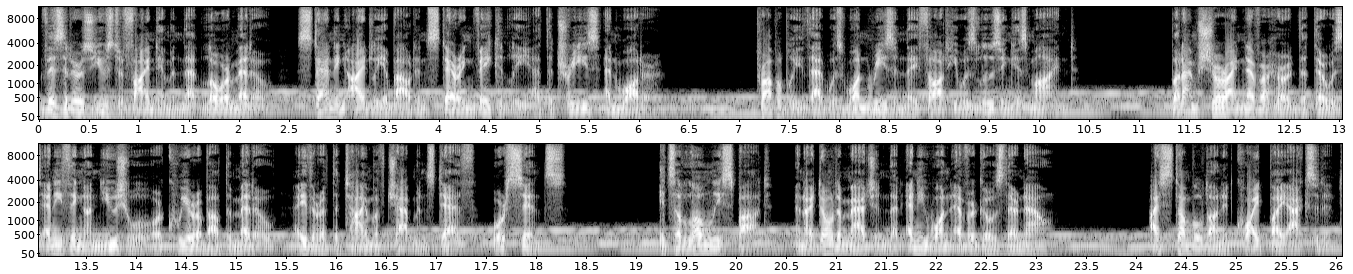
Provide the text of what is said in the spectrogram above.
Visitors used to find him in that lower meadow, standing idly about and staring vacantly at the trees and water. Probably that was one reason they thought he was losing his mind. But I'm sure I never heard that there was anything unusual or queer about the meadow, either at the time of Chapman's death or since. It's a lonely spot, and I don't imagine that anyone ever goes there now. I stumbled on it quite by accident,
